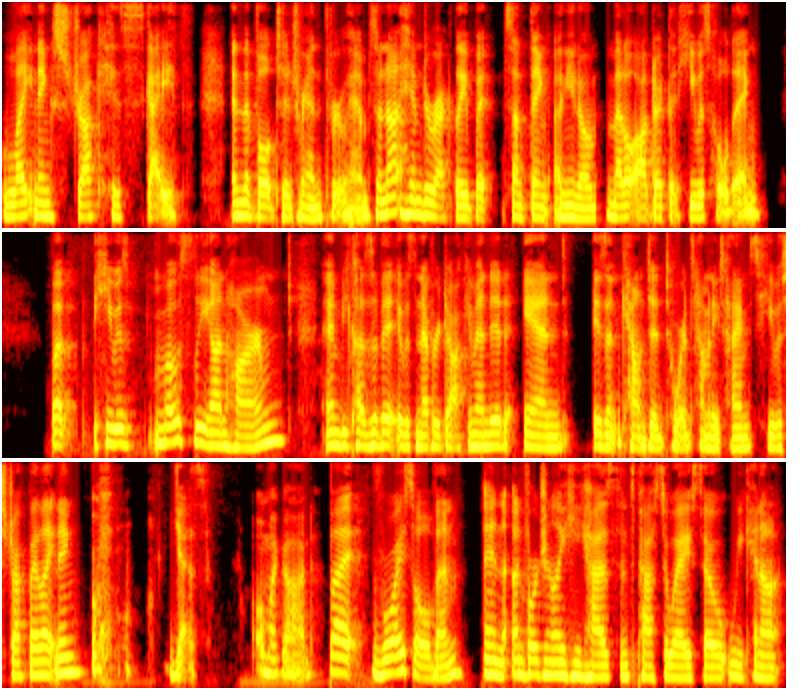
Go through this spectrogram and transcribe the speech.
lightning struck his scythe and the voltage ran through him. So not him directly, but something, uh, you know, metal object that he was holding. But he was mostly unharmed. And because of it, it was never documented and isn't counted towards how many times he was struck by lightning. yes. Oh my God. But Roy Sullivan, and unfortunately, he has since passed away, so we cannot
